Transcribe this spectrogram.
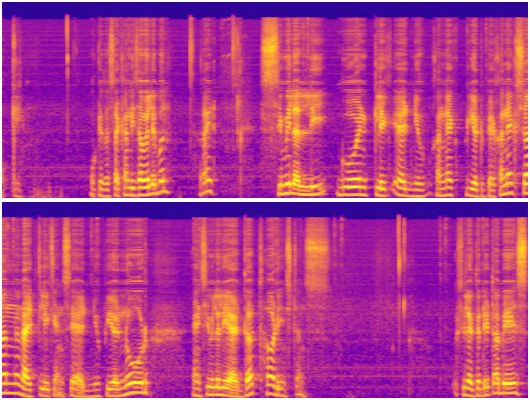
Okay, okay. The second is available, right? Similarly, go and click add new connect peer-to-peer -peer connection, right click and say add new peer node and similarly add the third instance. Select the database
